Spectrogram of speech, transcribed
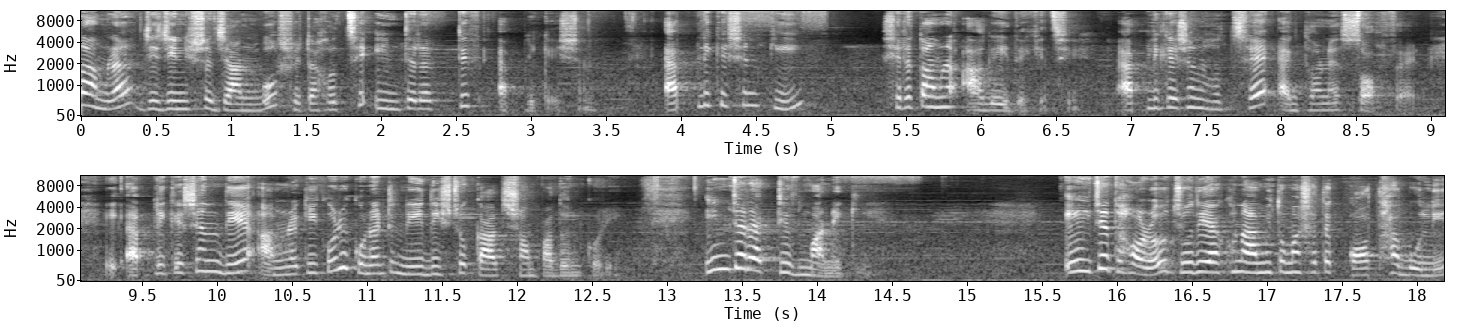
আমরা যে জিনিসটা জানব সেটা হচ্ছে ইন্টারাক্টিভ অ্যাপ্লিকেশন অ্যাপ্লিকেশন কি? সেটা তো আমরা আগেই দেখেছি। অ্যাপ্লিকেশন হচ্ছে এক ধরনের সফটওয়্যার এই অ্যাপ্লিকেশন দিয়ে আমরা কি করি? কোনো একটা নির্দিষ্ট কাজ সম্পাদন করি। ইন্টারাক্টিভ মানে কি? এই যে ধরো, যদি এখন আমি তোমার সাথে কথা বলি,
